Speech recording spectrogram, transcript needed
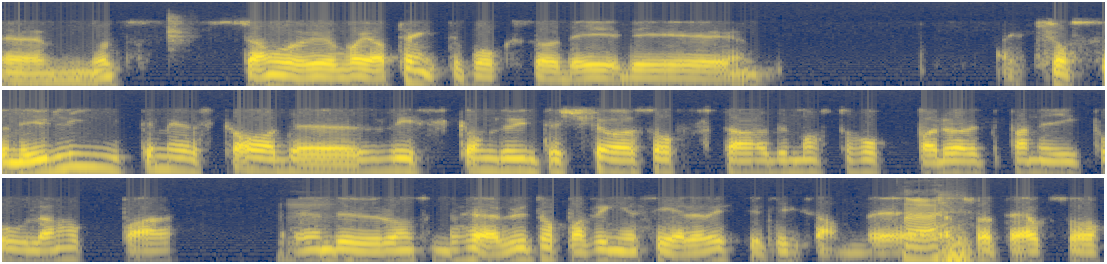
Ehm, och sen vad jag tänkte på också, det, det Crossen är ju lite mer skaderisk om du inte kör så ofta. Du måste hoppa, du har lite panik, polaren hoppar. Enduron så behöver du inte hoppa för ingen ser det riktigt liksom. Det, jag tror att det är också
